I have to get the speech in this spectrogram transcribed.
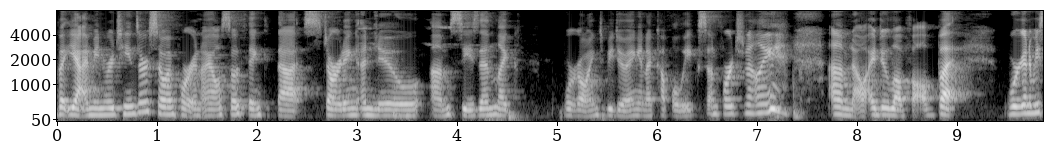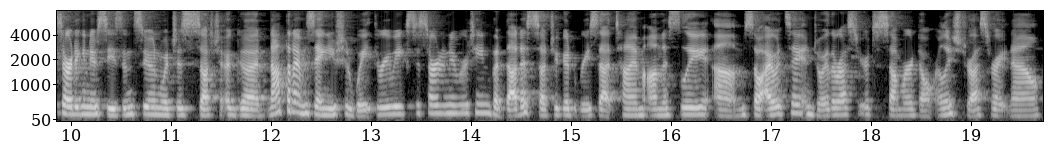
But yeah, I mean, routines are so important. I also think that starting a new um, season, like we're going to be doing in a couple weeks, unfortunately. Um, no, I do love fall, but we're going to be starting a new season soon, which is such a good, not that I'm saying you should wait three weeks to start a new routine, but that is such a good reset time, honestly. Um, so I would say enjoy the rest of your summer. Don't really stress right now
